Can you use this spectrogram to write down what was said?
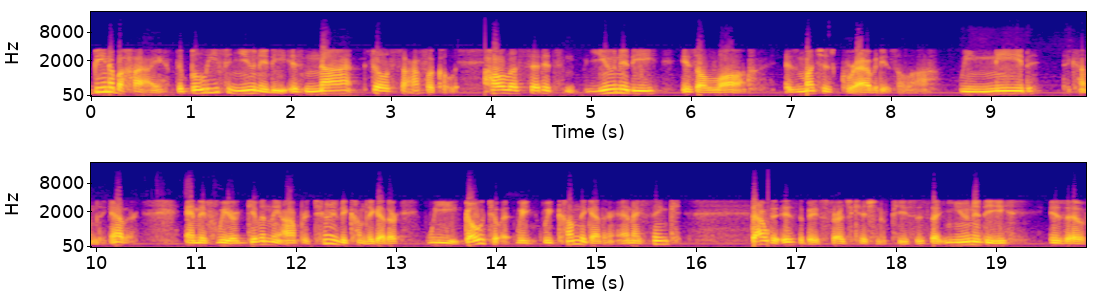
being a Baha'i, the belief in unity is not philosophical. Allah said it's unity is a law as much as gravity is a law. We need to come together. And if we are given the opportunity to come together, we go to it. We, we come together. And I think that is the base for education of peace, is that unity is a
